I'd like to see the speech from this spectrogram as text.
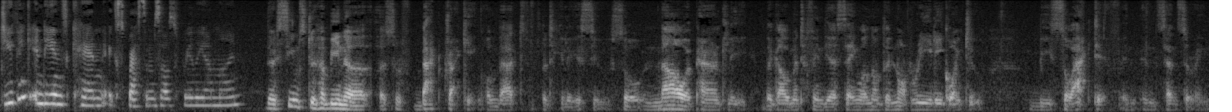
Do you think Indians can express themselves freely online? There seems to have been a, a sort of backtracking on that particular issue. So now, apparently, the government of India is saying, well, no, they're not really going to be so active in, in censoring.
